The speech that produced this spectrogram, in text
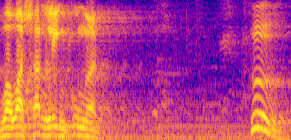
wawasan lingkungan. Hmm.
